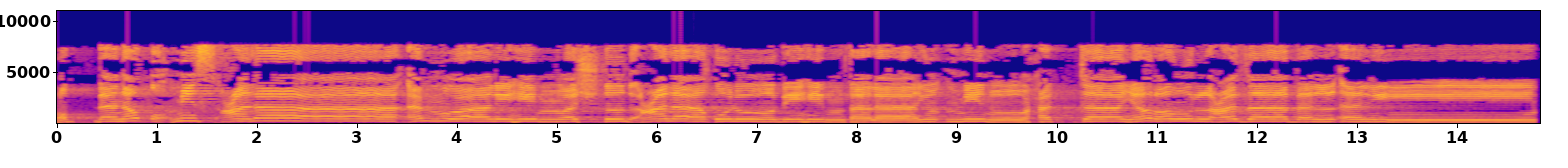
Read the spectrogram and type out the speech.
ربنا اطمس على أموالهم واشتد على قلوبهم فلا يؤمنوا حتى يروا العذاب الأليم.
